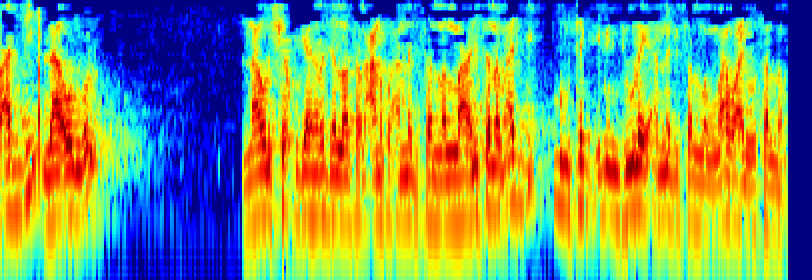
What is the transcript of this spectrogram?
فأدي لا أقول لا أقول الشيخ جاه رضي الله تعالى عنه النبي صلى الله عليه وسلم أدي ممتج من جولي النبي صلى الله عليه وسلم.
